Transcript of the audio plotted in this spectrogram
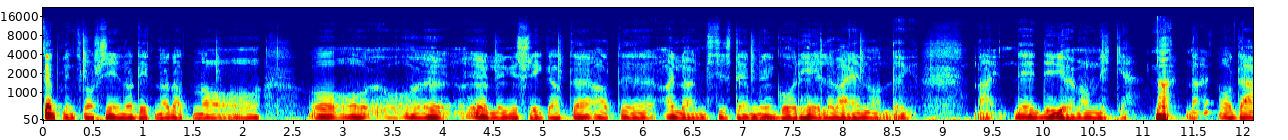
stemplingsmaskiner og ditten og datten og, og, og, og ø- ødelegger slik at, at eh, alarmsystemet går hele veien. Og det, nei, det, det gjør man ikke. Nei. Nei, og da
